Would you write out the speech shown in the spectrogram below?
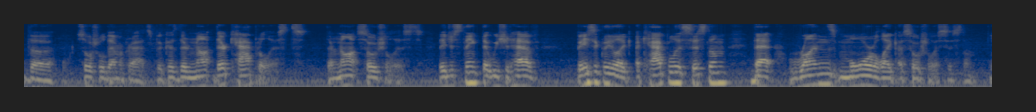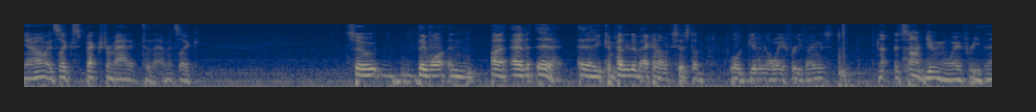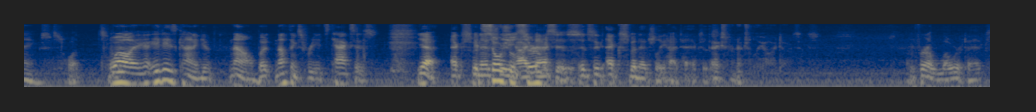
the social democrats because they're not they're capitalists. They're not socialists. They just think that we should have basically like a capitalist system that runs more like a socialist system. You know, it's like spectromatic to them. It's like So they want an uh, an uh, a competitive economic system while giving away free things. no, it's not giving away free things. That's what. Well, it it is kind of give no, but nothing's free. It's taxes. yeah, exponentially it's social high services. taxes. It's exponentially high taxes. Exponentially high taxes. I'm for a lower tax.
